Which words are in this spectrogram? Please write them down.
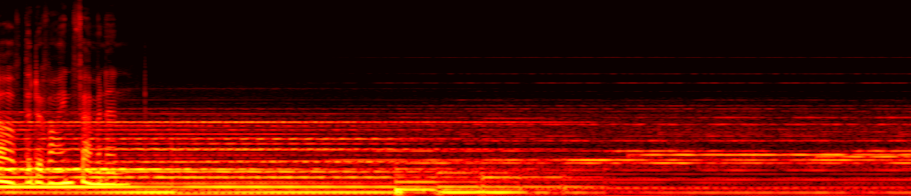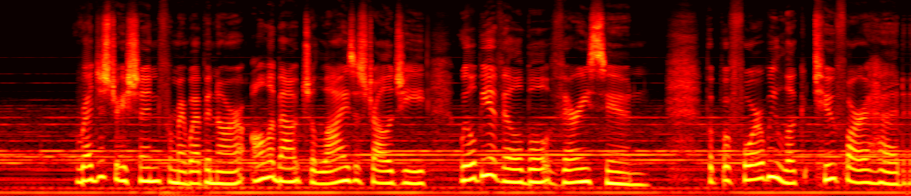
of the Divine Feminine. Registration for my webinar all about July's astrology will be available very soon. But before we look too far ahead,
